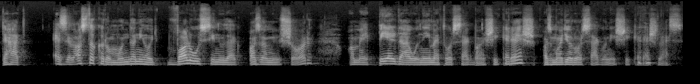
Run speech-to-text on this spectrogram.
Tehát ezzel azt akarom mondani, hogy valószínűleg az a műsor, amely például Németországban sikeres, az Magyarországon is sikeres lesz.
